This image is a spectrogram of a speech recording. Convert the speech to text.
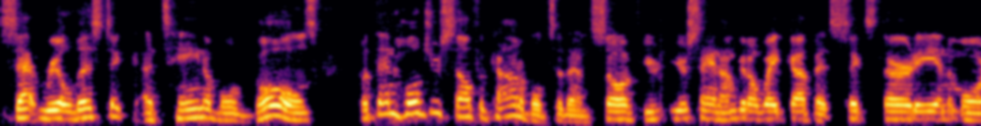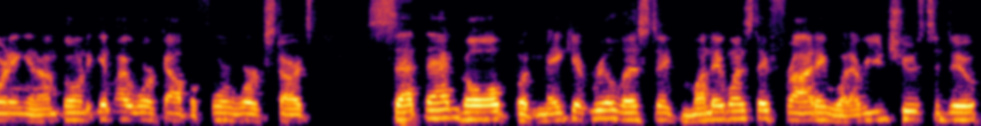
Set realistic, attainable goals, but then hold yourself accountable to them. So if you're, you're saying I'm going to wake up at 6:30 in the morning and I'm going to get my workout before work starts, set that goal, but make it realistic. Monday, Wednesday, Friday, whatever you choose to do,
